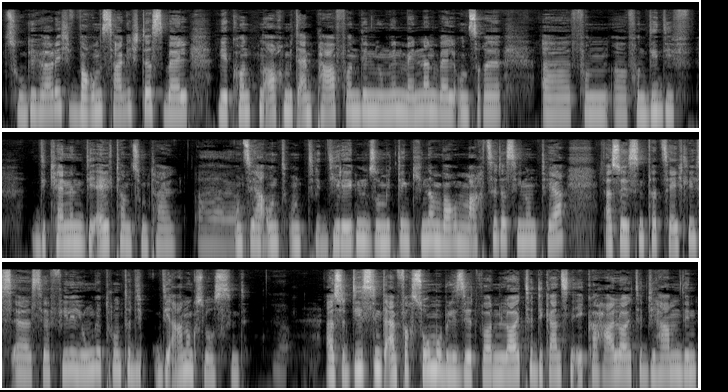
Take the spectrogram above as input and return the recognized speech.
zugehörig. Warum sage ich das? Weil wir konnten auch mit ein paar von den jungen Männern, weil unsere äh, von äh, von Didif, die kennen die Eltern zum Teil. Ah, ja. Und sie und und die, die reden so mit den Kindern, warum macht sie das hin und her? Also es sind tatsächlich äh, sehr viele Junge drunter, die, die ahnungslos sind. Also die sind einfach so mobilisiert worden. Leute, die ganzen EKH-Leute, die haben den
